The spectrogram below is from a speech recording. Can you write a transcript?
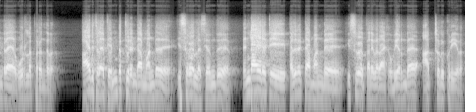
என்ற ஊர்ல பிறந்தவர். ஆயிரத்தி தொள்ளாயிரத்தி எண்பத்தி ரெண்டாம் ஆண்டு இஸ்ரோல சேர்ந்து ரெண்டாயிரத்தி பதினெட்டாம் ஆண்டு இஸ்ரோ தலைவராக உயர்ந்த ஆற்றலுக்குரியவர்.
